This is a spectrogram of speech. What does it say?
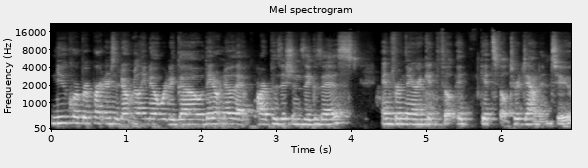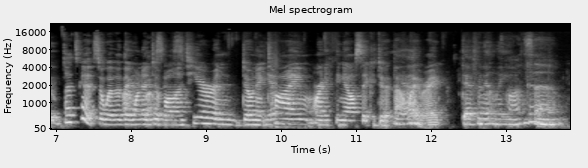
new corporate partners that don't really know where to go. They don't know that our positions exist. And from there, it, get fil- it gets filtered down into. That's good. So whether they wanted to volunteer and donate yeah. time or anything else, they could do it that yeah, way, right? Definitely. Awesome.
